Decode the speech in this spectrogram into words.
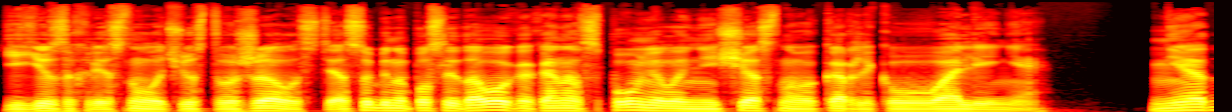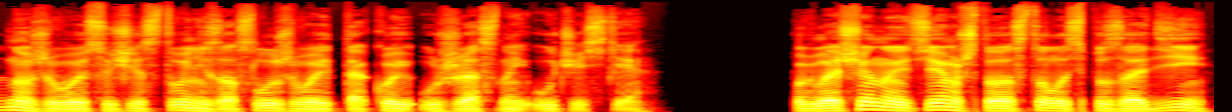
Ее захлестнуло чувство жалости, особенно после того, как она вспомнила несчастного карликового оленя. Ни одно живое существо не заслуживает такой ужасной участи. Поглощенная тем, что осталось позади,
